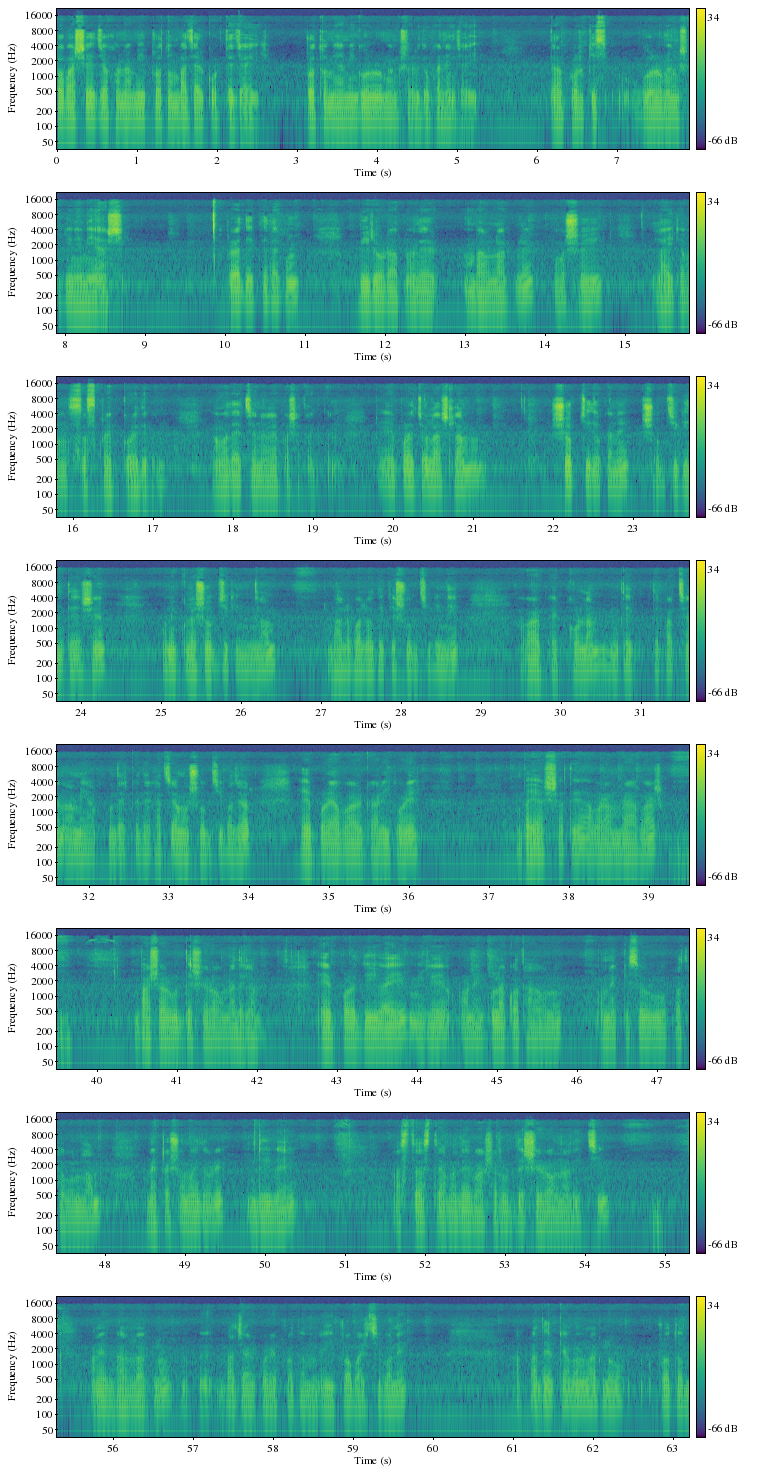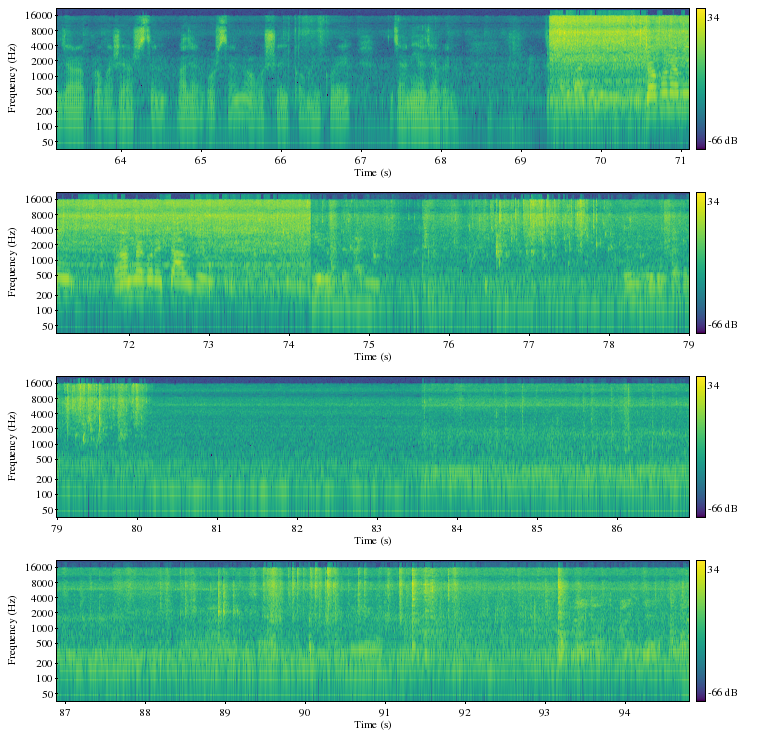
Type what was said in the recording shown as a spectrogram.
প্রবাসে যখন আমি প্রথম বাজার করতে যাই, প্রথমে আমি গরুর মাংসের দোকানে যাই। তারপর কিছু গরুর মাংস কিনে নিয়ে আসি। আপনারা দেখতে থাকুন, ভিডিওটা আপনাদের ভালো লাগলে অবশ্যই লাইক এবং সাবস্ক্রাইব করে দেবেন, আমাদের চ্যানেলের পাশে থাকবেন। এরপরে চলে আসলাম সবজি দোকানে। সবজি কিনতে এসে অনেকগুলো সবজি কিনলাম, ভালো ভালো দেখে সবজি কিনে আবার ব্যাক করলাম। দেখতে পাচ্ছেন, আমি আপনাদেরকে দেখাচ্ছি আমার সবজি বাজার। এরপরে আবার গাড়ি করে ভাইয়ার সাথে আবার আমরা আবার বাসার উদ্দেশ্যে রওনা দিলাম। এরপরে দুই ভাই মিলে অনেকগুলা কথা হলো, অনেক কিছু কথা বললাম অনেকটা সময় ধরে। দুই ভাইয়ে আস্তে আস্তে আমাদের বাসার উদ্দেশ্যে রওনা দিচ্ছি। অনেক ভালো লাগল বাজার করে প্রথম এই প্রবাস জীবনে। আপনাদের কেমন লাগল? প্রথম যারা প্রবাসে আসছেন, বাজার করছেন, অবশ্যই কমেন্ট করে জানিয়ে যাবেন। যখন আমি রান্না করে চাল দিয়ে జరుగుతుంది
